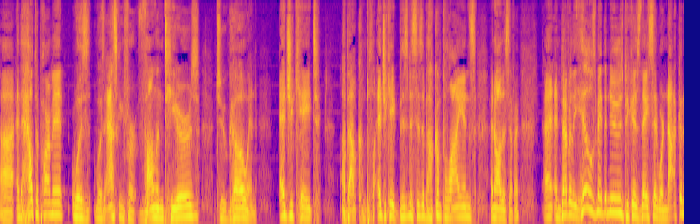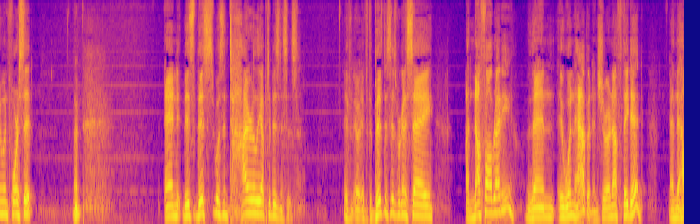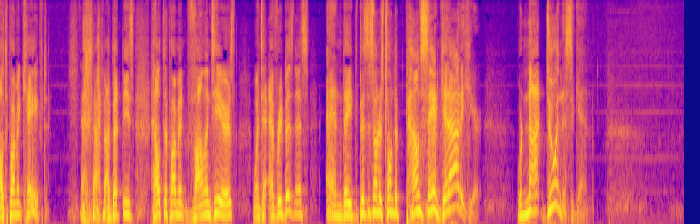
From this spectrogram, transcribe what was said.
Uh, and the health department was, was asking for volunteers to go and educate about compl- educate businesses about compliance and all this stuff. Right? And, and, Beverly Hills made the news because they said we're not going to enforce it. Right? And this this was entirely up to businesses. If if the businesses were going to say enough already, then it wouldn't happen. And sure enough, they did. And the health department caved. And I bet these health department volunteers went to every business and they business owners told them to pound sand, get out of here. We're not doing this again.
